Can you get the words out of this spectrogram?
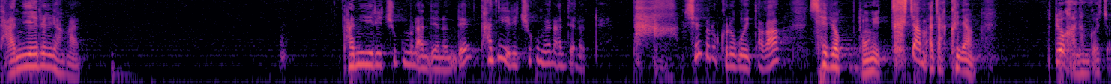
다니엘을 향한 다니엘이 죽으면 안 되는데 다니엘이 죽으면 안 되는데 밤새도록 그러고 있다가 새벽 동이 트자마자 그냥 뛰어가는 거죠.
